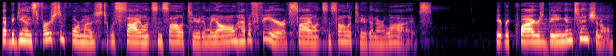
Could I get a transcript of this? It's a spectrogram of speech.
that begins first and foremost with silence and solitude, and we all have a fear of silence and solitude in our lives. It requires being intentional.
